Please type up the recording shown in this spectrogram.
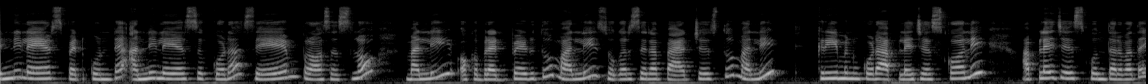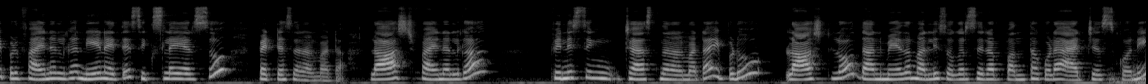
ఎన్ని లేయర్స్ పెట్టుకుంటే అన్ని లేయర్స్ కూడా సేమ్ ప్రాసెస్లో మళ్ళీ ఒక బ్రెడ్ పెడుతూ మళ్ళీ షుగర్ సిరప్ యాడ్ చేస్తూ మళ్ళీ క్రీమ్ని కూడా అప్లై చేసుకోవాలి. అప్లై చేసుకున్న తర్వాత ఇప్పుడు ఫైనల్గా నేనైతే సిక్స్ లేయర్స్ పెట్టేశాను అనమాట లాస్ట్ ఫైనల్గా ఫినిషింగ్ చేస్తున్నాను అనమాట ఇప్పుడు లాస్ట్లో దాని మీద మళ్ళీ షుగర్ సిరప్ అంతా కూడా యాడ్ చేసుకొని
